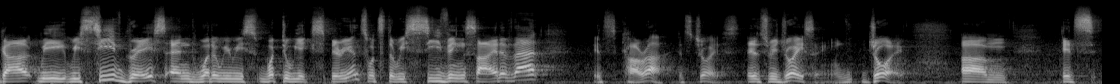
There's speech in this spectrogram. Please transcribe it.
God, we receive grace, and what do we what do we experience? What's the receiving side of that? It's chara. It's joy. It's rejoicing, joy. Um, it's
